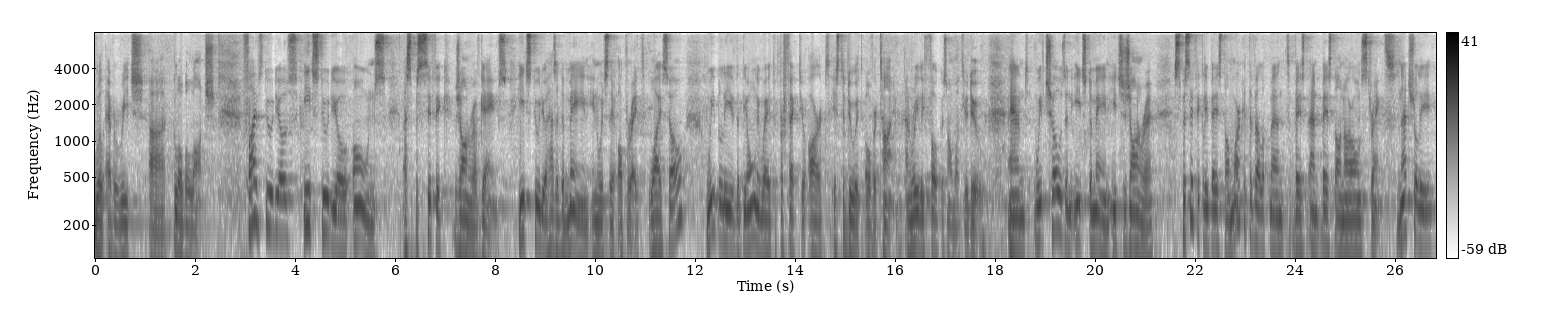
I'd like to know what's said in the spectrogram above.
will ever reach uh, global launch. Five studios, each studio owns a specific genre of games. Each studio has a domain in which they operate. Why so? We believe that the only way to perfect your art is to do it over time and really focus on what you do. And we've chosen each domain, each genre, specifically based on market development based, and based on our own strengths. Naturally,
